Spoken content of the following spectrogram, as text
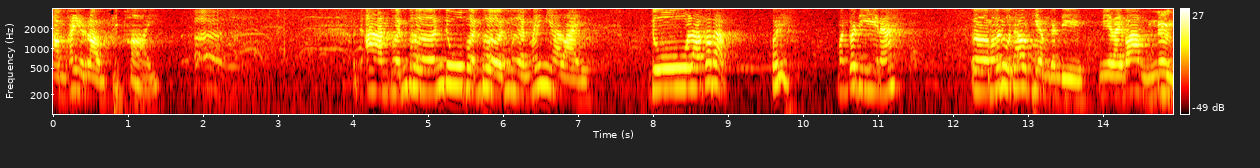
ทำให้เราชิบหาย อ่านเผินๆดูเผินๆเหมือนไม่มีอะไร ดูแล้วก็แบบเฮ้ยมันก็ดีนะ เออ มันก็ดูเท่าเทียมกันดี มีอะไรบ้างหนึ่ง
